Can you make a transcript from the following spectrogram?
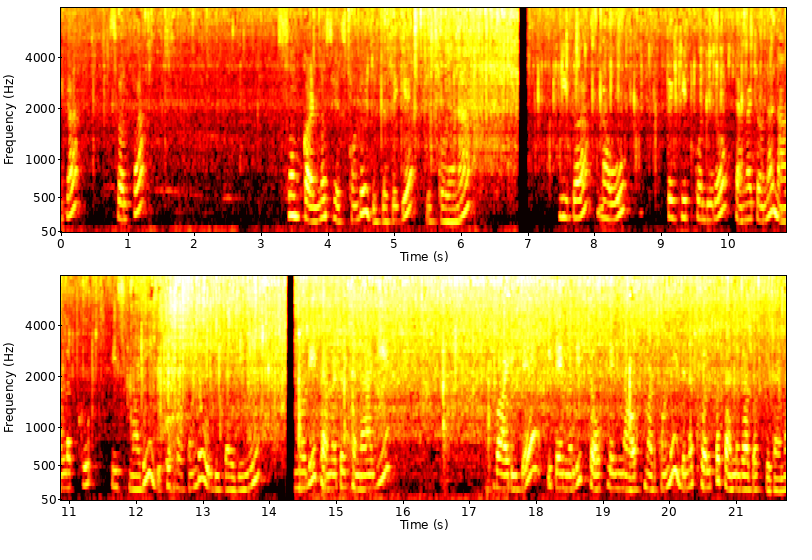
ಈಗ ಸ್ವಲ್ಪ ಸೋಂಪು ಕಾಳನ್ನು ಸೇರಿಸ್ಕೊಂಡು ಇದ್ರ ಜೊತೆಗೆ ಇಟ್ಕೊಳ್ಳೋಣ ಈಗ ನಾವು ತೆಗೆದಿಟ್ಕೊಂಡಿರೋ ಟೊಮೆಟೊನ ನಾಲ್ಕು ಪೀಸ್ ಮಾಡಿ ಇದಕ್ಕೆ ಹಾಕೊಂಡು ಉದಿತಾ ಇದ್ದೀನಿ. ನೋಡಿ, ಟೊಮೆಟೊ ಚೆನ್ನಾಗಿ ಬಾಡಿದೆ. ಈ ಟೈಮಲ್ಲಿ ಸ್ಟವ್ ಫ್ಲೇಮ್ನ ಆಫ್ ಮಾಡಿಕೊಂಡು ಇದನ್ನು ಸ್ವಲ್ಪ ತಣ್ಣಗಾಗಕ್ಕೆ ಬಿಡೋಣ.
